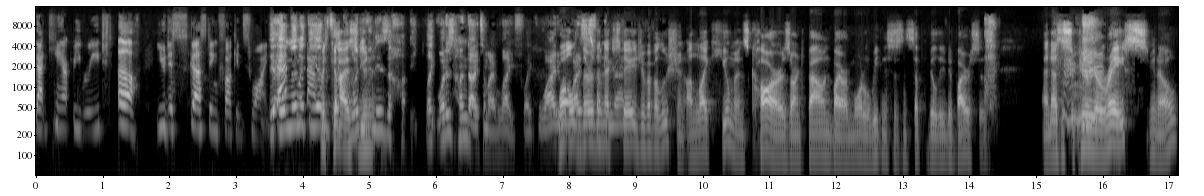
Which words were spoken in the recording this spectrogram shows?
that can't be reached. Ugh, you disgusting fucking swine. Yeah, That's and then at the end, But like, guys, what you even kn- is like what is Hyundai to my life? Like why? Do, Well, why they're the next matter? stage of evolution. Unlike humans, cars aren't bound by our mortal weaknesses and susceptibility to viruses. And as a superior race, you know,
